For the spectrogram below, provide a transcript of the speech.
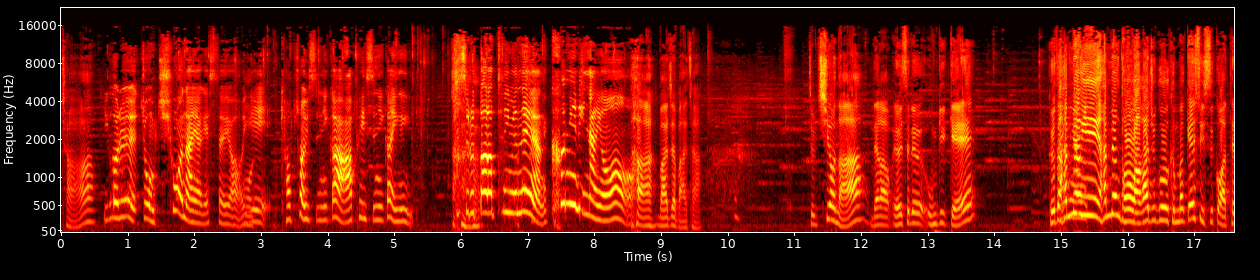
자, 이거를 좀 치워놔야겠어요. 이게 겹쳐 있으니까 앞에 있으니까 이게 실수로 떨어뜨리면은 큰일이 나요. 아, 맞아, 맞아. 좀 치워놔. 내가 열쇠를 옮길게. 그래도 한. 명이, 한 명 더 와가지고 금방 깰 수 있을 것 같아.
